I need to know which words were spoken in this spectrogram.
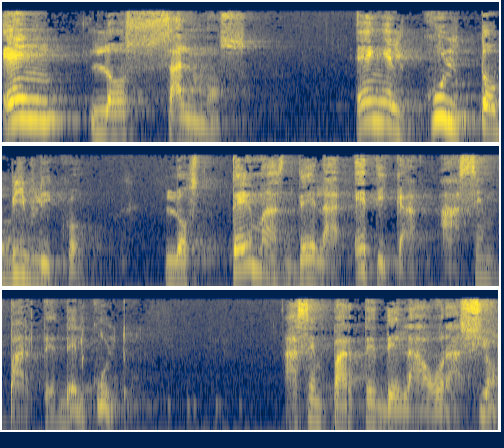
En los salmos, en el culto bíblico, los temas de la ética hacen parte del culto, hacen parte de la oración.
